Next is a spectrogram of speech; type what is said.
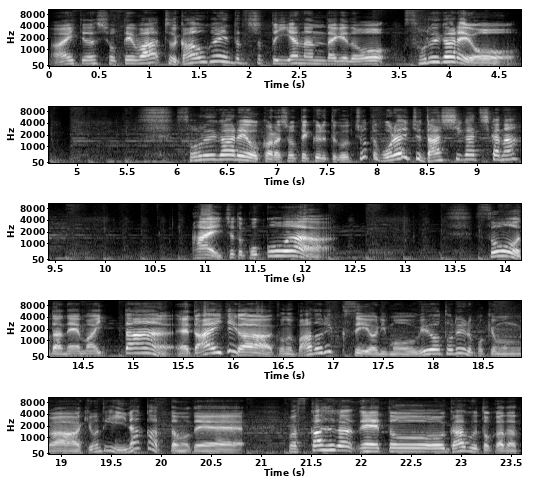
相手の初手は、ちょっとガオガエンだとちょっと嫌なんだけど、ソルガレオ、ソルガレオから初手来るってこと、ちょっとこれは一応出しがちかな？はい、ちょっとここは、そうだね。まあ、一旦、えっ、ー、と、相手が、このバードレックスよりも上を取れるポケモンが基本的にいなかったので、まあ、スカーフが、えっ、ー、と、ガブとかだっ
